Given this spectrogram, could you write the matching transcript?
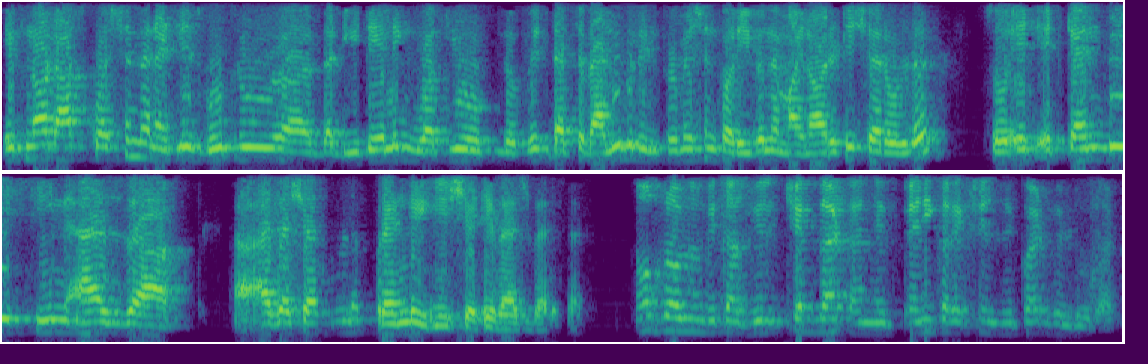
if not ask question, then at least go through uh, the detailing what you, the, that's a valuable information for even a minority shareholder. So it, it can be seen as, uh, uh as a shareholder-friendly initiative as well, sir. No problem, because we'll check that and if any correction is required, we'll do that.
